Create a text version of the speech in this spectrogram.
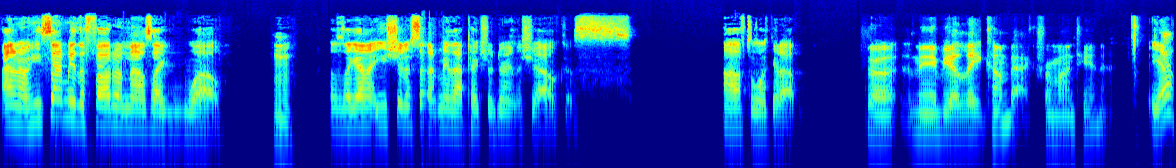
I don't know. He sent me the photo, and I was like, "Whoa!" Hmm. I was like, I don't- "You should have sent me that picture during the show, because I'll have to look it up." So maybe a late comeback for Montana. Yeah.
